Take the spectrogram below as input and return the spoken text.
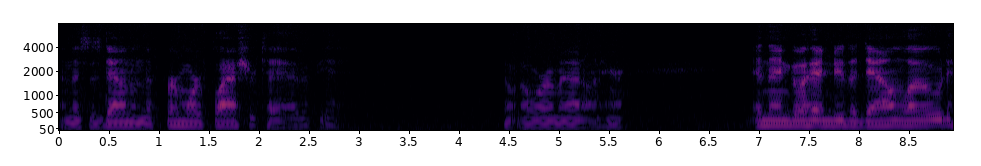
And this is down in the firmware flasher tab if you don't know where I'm at on here and then go ahead and do the download.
